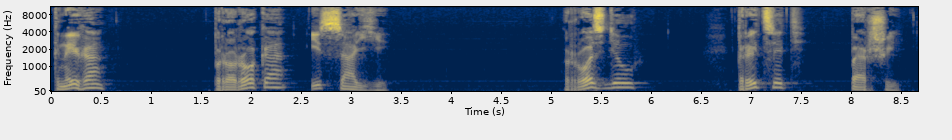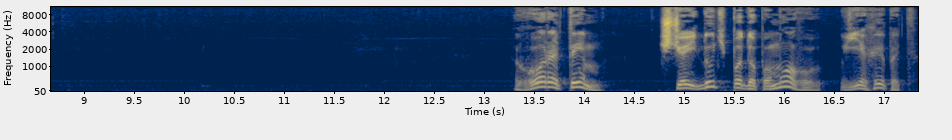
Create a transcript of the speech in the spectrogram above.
Книга Пророка Ісаї. Розділ 31 Горе тим, що йдуть по допомогу в Єгипет,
